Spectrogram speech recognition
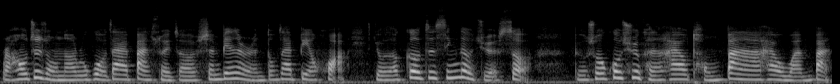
然后这种呢，如果在伴随着身边的人都在变化，有了各自新的角色。比如说，过去可能还有同伴啊，还有玩伴，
